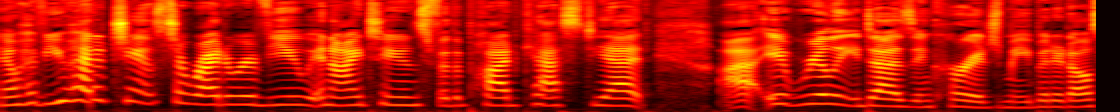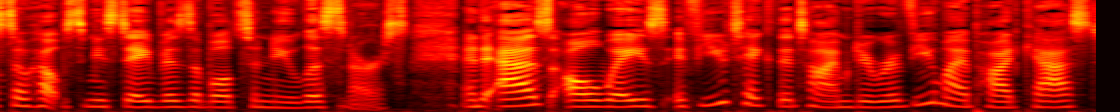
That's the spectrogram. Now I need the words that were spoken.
Now, have you had a chance to write a review in iTunes for the podcast yet? Uh, it really does encourage me, but it also helps me stay visible to new listeners. And as always, if you take the time to review my podcast,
